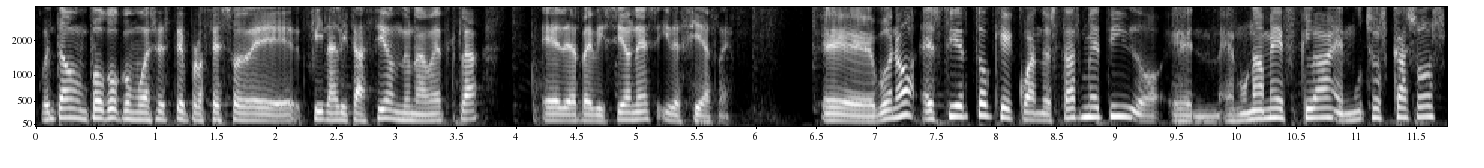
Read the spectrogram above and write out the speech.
Cuéntame un poco cómo es este proceso de finalización de una mezcla, eh, de revisiones y de cierre. Eh, bueno, es cierto que cuando estás metido en, una mezcla, en muchos casos,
